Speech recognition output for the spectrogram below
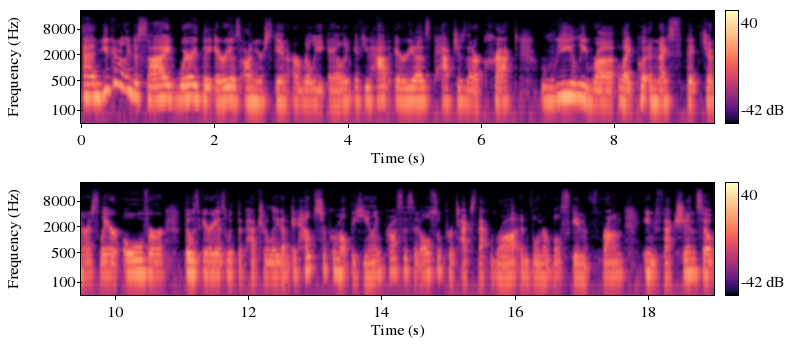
And you can really decide where the areas on your skin are really ailing. If you have areas, patches that are cracked, really rough, like put a nice thick, generous layer over those areas with the petrolatum. It helps to promote the healing process. It also protects that raw and vulnerable skin from infection. So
